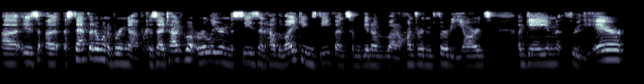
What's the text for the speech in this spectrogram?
uh, is a, a, stat that I want to bring up because I talked about earlier in the season how the Vikings' defense have given up about 130 yards a game through the air,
